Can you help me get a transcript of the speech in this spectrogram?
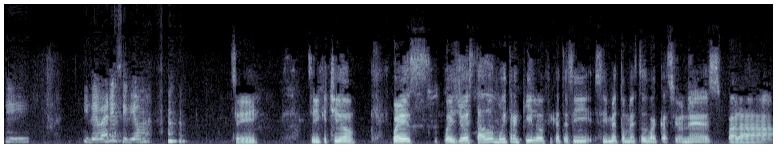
Sí, y de varios idiomas. Sí, sí, qué chido. Pues, pues yo he estado muy tranquilo, fíjate, sí, sí me tomé estas vacaciones para,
